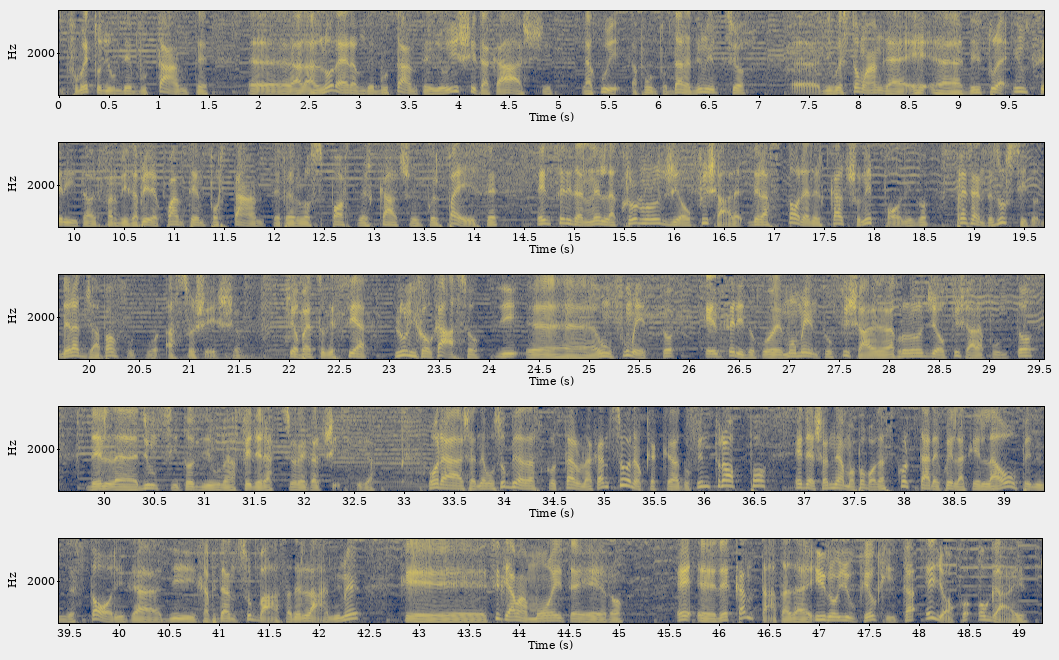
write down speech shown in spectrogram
fumetto di un debuttante. Eh, allora era un debuttante, Yoichi Takahashi, la cui appunto data d'inizio eh, di questo manga è eh, addirittura inserita per farvi capire quanto è importante per lo sport del calcio in quel paese è inserita nella cronologia ufficiale della storia del calcio nipponico presente sul sito della Japan Football Association. Io penso che sia l'unico caso di eh, un fumetto che è inserito come momento ufficiale nella cronologia ufficiale appunto del, di un sito di una federazione calcistica. Ora ci andiamo subito ad ascoltare una canzone, ho chiacchierato fin troppo, ed ci andiamo proprio ad ascoltare quella che è la opening storica di Capitan Tsubasa dell'anime, che si chiama Moete Ero ed è cantata da Hiroyuki Okita e Yoko Ogai.「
